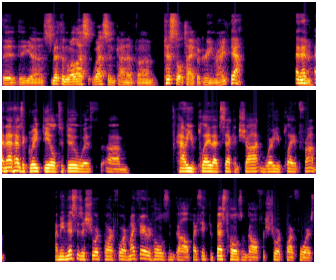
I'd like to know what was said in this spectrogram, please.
the the uh, Smith and Wesson kind of um, pistol type of green, right? yeah. And Yeah. that and that has a great deal to do with um, how you play that second shot and where you play it from. I mean, this is a short par four. My favorite holes in golf, I think the best holes in golf are short par fours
